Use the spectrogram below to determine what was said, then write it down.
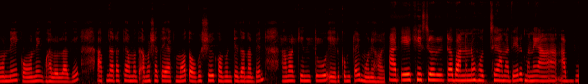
অনেক অনেক ভালো লাগে। আপনারা কি আমার সাথে একমত? অবশ্যই কমেন্টে জানাবেন। আমার কিন্তু এরকমটাই মনে হয়। আর এই খিচুড়িটা বানানো হচ্ছে আমাদের মানে আব্বু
